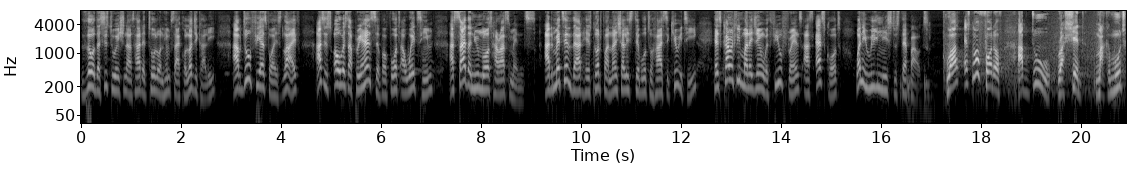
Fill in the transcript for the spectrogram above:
Though the situation has had a toll on him psychologically, Abdul fears for his life as he's always apprehensive of what awaits him aside the numerous harassments. Admitting that he's not financially stable to high security, he's currently managing with few friends as escort when he really needs to step out. Well, it's no fault of Abdul Rashid Mahmoud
